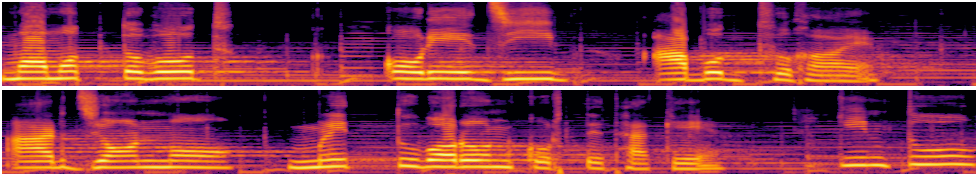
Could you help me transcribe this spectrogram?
মমত্ববোধ করে জীব আবদ্ধ হয়। আর জন্ম, মৃত্যুবরণ করতে থাকে। কিন্তু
